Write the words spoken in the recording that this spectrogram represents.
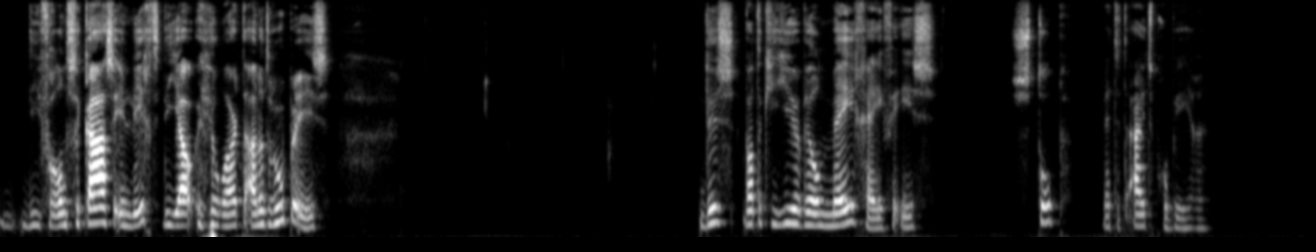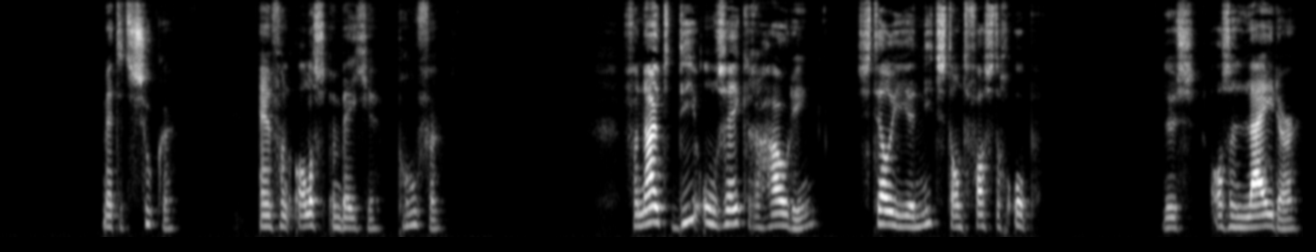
die Franse kaas in ligt die jou heel hard aan het roepen is. Dus wat ik je hier wil meegeven is: stop met het uitproberen, met het zoeken en van alles een beetje proeven. Vanuit die onzekere houding stel je je niet standvastig op. Dus als een leider.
